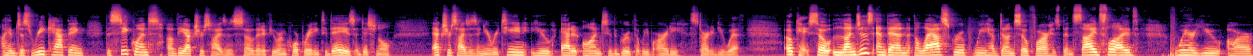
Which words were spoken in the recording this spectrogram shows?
I am just recapping the sequence of the exercises so that if you are incorporating today's additional exercises in your routine, you add it on to the group that we've already started you with. Okay, so lunges, and then the last group we have done so far has been side slides, where you are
